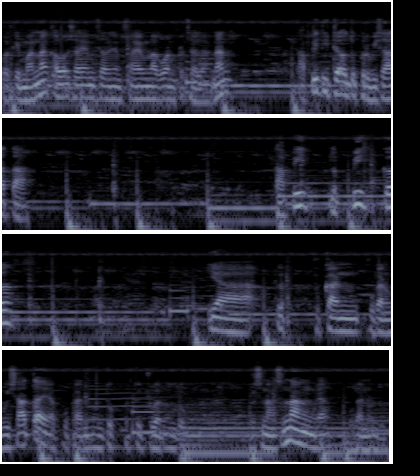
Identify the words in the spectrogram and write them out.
bagaimana kalau saya misalnya saya melakukan perjalanan tapi tidak untuk berwisata. Tapi lebih ke ya le- bukan bukan wisata ya bukan untuk bertujuan untuk bersenang-senang ya bukan untuk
